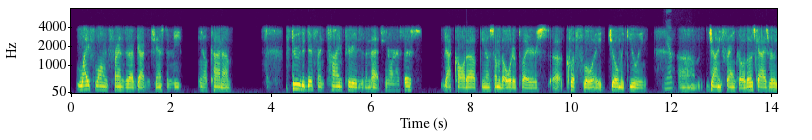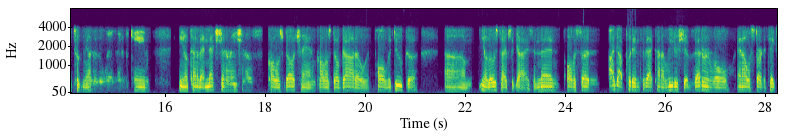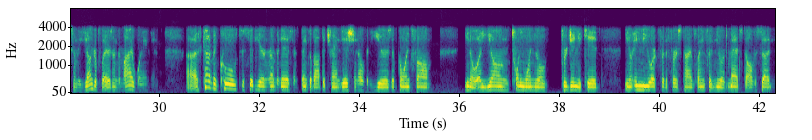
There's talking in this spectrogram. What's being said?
lifelong friends that I've gotten a chance to meet. You know, kind of through the different time periods of the Mets. You know, when I first got called up, you know, some of the older players, uh, Cliff Floyd, Joe McEwing, Yep. um, Johnny Franco, those guys really took me under the wing. Then it became, you know, kind of that next generation of Carlos Beltran and Carlos Delgado and Paul Lo Duca, um, you know, those types of guys. And then all of a sudden, I got put into that kind of leadership veteran role, and I was starting to take some of these younger players under my wing. And uh, it's kind of been cool to sit here and reminisce and think about the transition over the years of going from, you know, a young 21 year old Virginia kid, you know, in New York for the first time playing for the New York Mets to all of a sudden,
